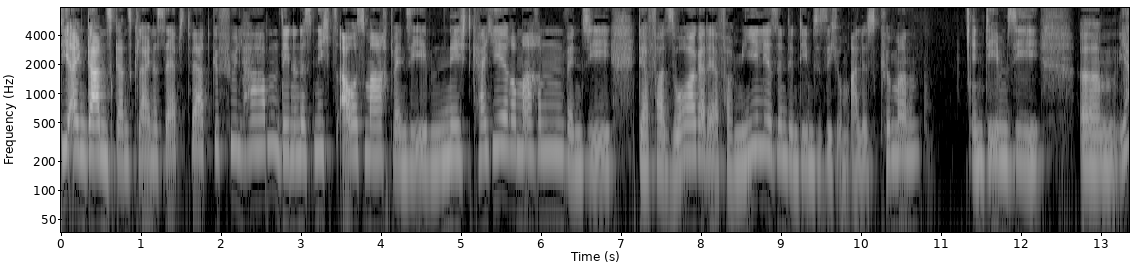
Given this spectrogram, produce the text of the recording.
die ein ganz, ganz kleines Selbstwertgefühl haben, denen es nichts ausmacht, wenn sie eben nicht Karriere machen, wenn sie der Versorger der Familie sind, indem sie sich um alles kümmern, indem sie ähm, ja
